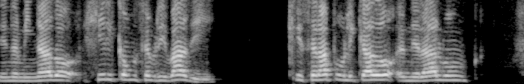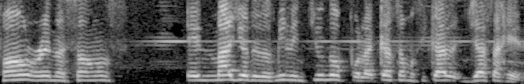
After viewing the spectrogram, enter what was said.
denominado Here Comes Everybody, que será publicado en el álbum Found Renaissance en mayo de 2021 por la casa musical Jazz Ahead.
